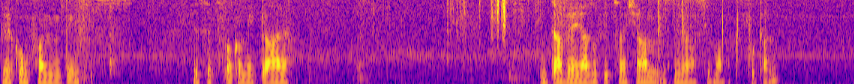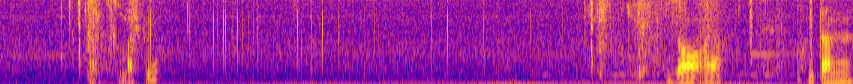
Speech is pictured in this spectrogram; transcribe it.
Wirkung von Dings ist, ist jetzt vollkommen egal. Und da wir ja so viel Zeug haben, müssen wir das hier mal wegfuttern. Ja, das zum Beispiel. So, oh ja. Und dann...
